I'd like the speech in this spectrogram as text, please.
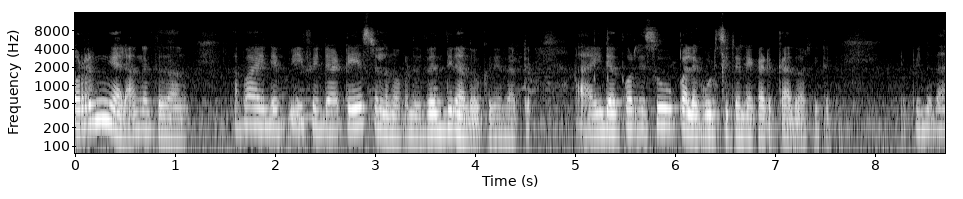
ഉറങ്ങല അങ്ങനത്തേതാണ്. അപ്പോൾ അതിന്റെ ബീഫിന്റെ ടേസ്റ്റ് എല്ലാം നോക്കുന്നത് വെന്തിനാണ് നോക്കുന്നത് എന്നിട്ട്. അതിന്റെ കുറച്ച് സൂപ്പെല്ലാം കുടിച്ചിട്ട് തന്നെ കിടക്കാമെന്ന് പറഞ്ഞിട്ട്. പിന്നെ ഇതാ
